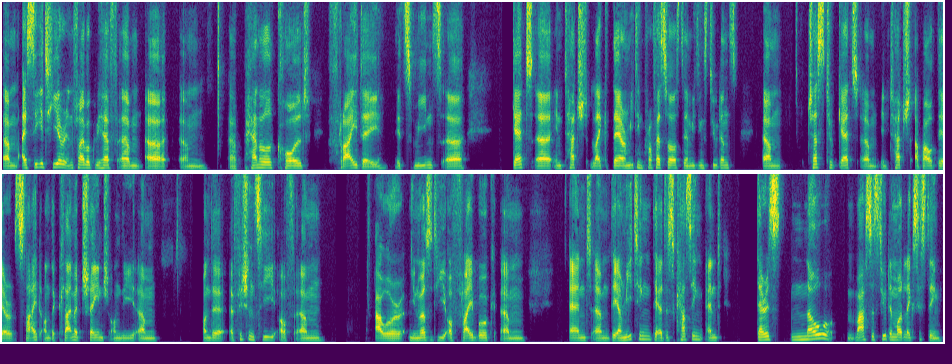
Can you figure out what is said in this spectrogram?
um, I see it here in Freiburg. We have um, a, um, a, panel called Friday. It means uh, get uh, in touch. Like they are meeting professors, they're meeting students, um, just to get um, in touch about their side on the climate change, on the on the efficiency of our University of Freiburg and um, they are meeting, they are discussing, and there is no master student model existing.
